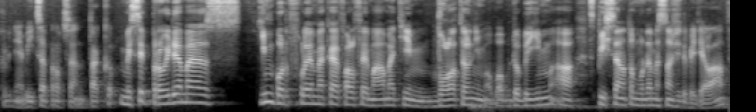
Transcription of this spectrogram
klidně více procent, tak my si projdeme s tím portfoliem, jaké v alfě máme, tím volatelným obdobím a spíš se na tom budeme snažit vydělat.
